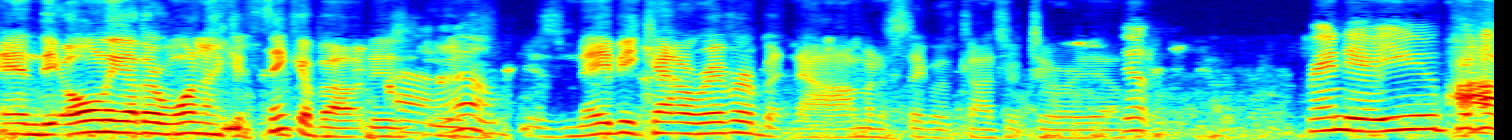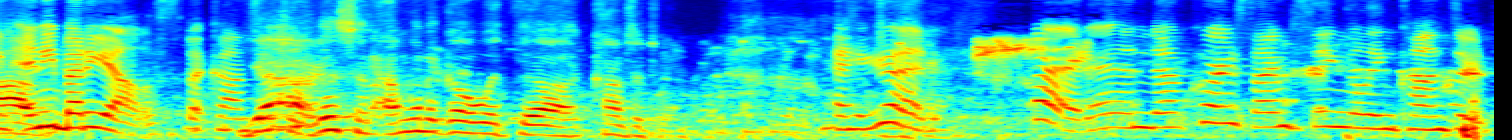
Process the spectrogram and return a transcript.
And the only other one I can think about is I don't know. is, is maybe Caddo River, but now I'm gonna stick with concert tour. Yeah. Yep. Randy, are you picking Uh, anybody else but concert Yeah, tour? listen, I'm going to go with uh, concert tour. Okay, good. Good. And of course, I'm singling concert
